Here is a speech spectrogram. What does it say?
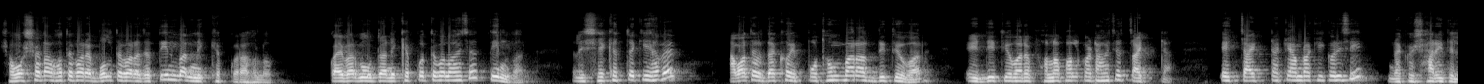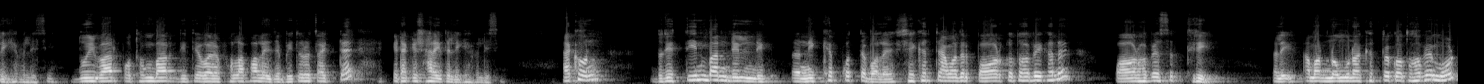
সমস্যাটা হতে পারে, বলতে পারে যে তিনবার নিক্ষেপ করা হলো। কয়বার মুদ্রা নিক্ষেপ করতে বলা হয়েছে? তিনবার। তাহলে সেক্ষেত্রে কি হবে? আমাদের দেখো এই প্রথমবার আর দ্বিতীয়বার, এই দ্বিতীয়বারের ফলাফল কটা হয়েছে? চারটা। এই চারটাকে আমরা কি করেছি? দেখো সারিতে লিখে ফেলেছি। দুইবার, প্রথমবার, দ্বিতীয়বারের ফলাফল, এই যে ভিতরে চারটে, এটাকে সারিতে লিখে ফেলেছি। এখন যদি তিনবার নীল নিক্ষেপ করতে বলে, সেক্ষেত্রে আমাদের পাওয়ার কত হবে এখানে? পাওয়ার হবে হচ্ছে থ্রি তাহলে আমার নমুনা ক্ষেত্র কত হবে মোট?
